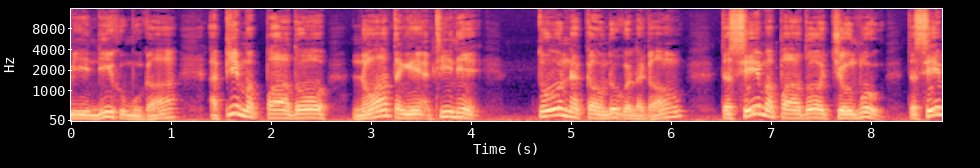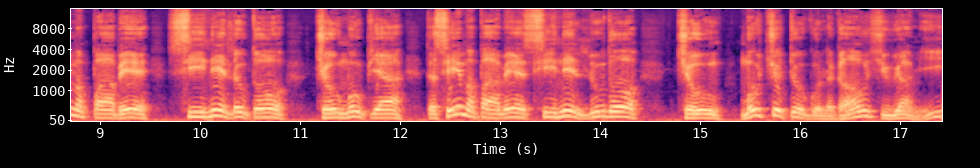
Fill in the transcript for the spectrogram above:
မည်နည်းဟုမူကားအပြစ်မပါသောနွားတငယ်အထီးနှင့်တိုးနှကောင်တို့ကို၎င်းတဆေးမပါသောဂျုံမှုတဆေးမပါဘဲစီနှင့်လှုပ်သောဂျုံမုတ်ပြားတဆေးမပါဘဲစီနှင့်လူသောဂျုံမုတ်ကျွတ်တို့ကို၎င်းယူရမည်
